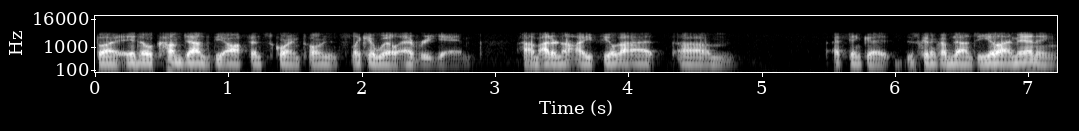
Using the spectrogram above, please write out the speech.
but it'll come down to the offense scoring points like it will every game. Um, I don't know how you feel that. Um, I think it's going to come down to Eli Manning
